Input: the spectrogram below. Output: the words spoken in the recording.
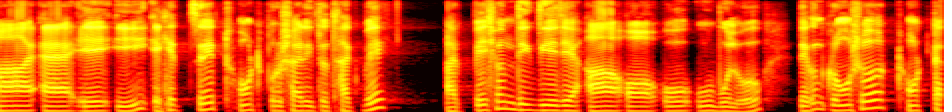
আ এ, ই এক্ষেত্রে ঠোঁট প্রসারিত থাকবে। আর পেছন দিক দিয়ে যে আ অ ও উ বলব দেখুন ক্রমশ ঠোঁটটা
